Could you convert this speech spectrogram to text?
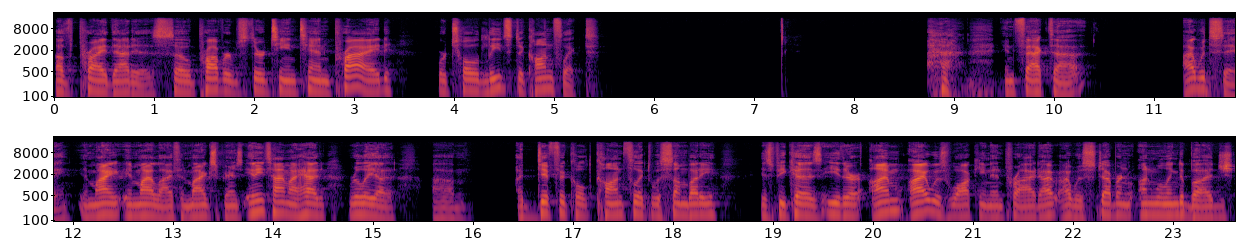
of pride that is. So Proverbs 13:10, pride, we're told, leads to conflict. in fact, uh, I would say in my in my life, in my experience, anytime I had really a um, a difficult conflict with somebody, it's because either I'm I was walking in pride, I, I was stubborn, unwilling to budge.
